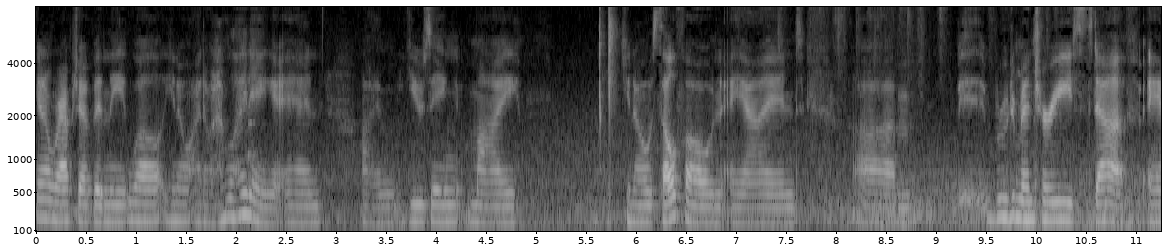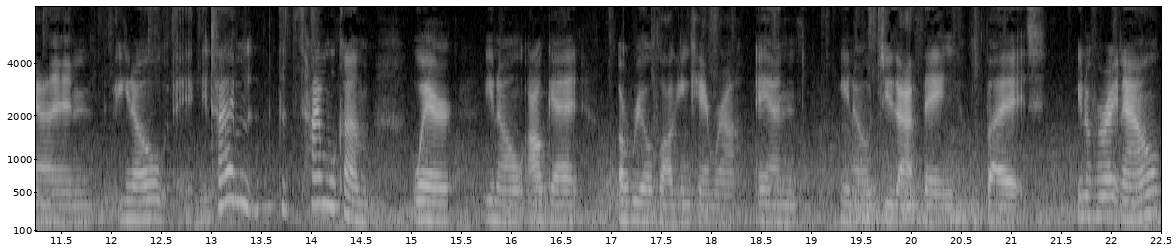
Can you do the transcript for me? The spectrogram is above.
you know, wrapped up in the well, you know, I don't have lighting, and I'm using my, you know, cell phone and um, rudimentary stuff, and you know, time the time will come where you know I'll get a real vlogging camera and you know do that thing, but you know, for right now,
